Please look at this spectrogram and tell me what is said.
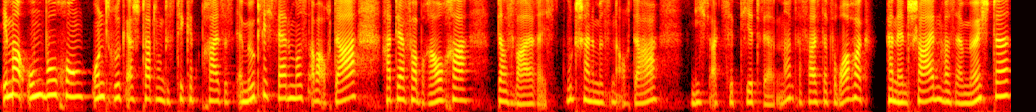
immer Umbuchung und Rückerstattung des Ticketpreises ermöglicht werden muss. Aber auch da hat der Verbraucher das Wahlrecht. Gutscheine müssen auch da nicht akzeptiert werden. Ne? Das heißt, der Verbraucher kann entscheiden, was er möchte,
